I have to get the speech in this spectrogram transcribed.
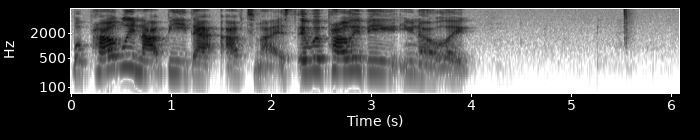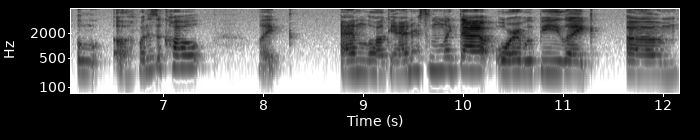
will probably not be that optimized. It would probably be you know like uh, what is it called? Like n log n or something like that or it would be like um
